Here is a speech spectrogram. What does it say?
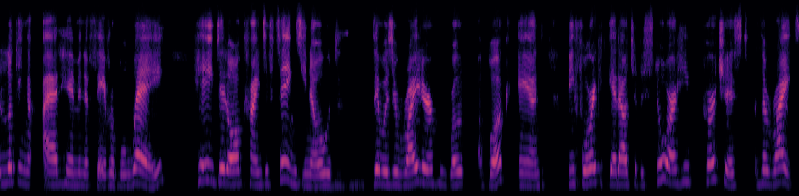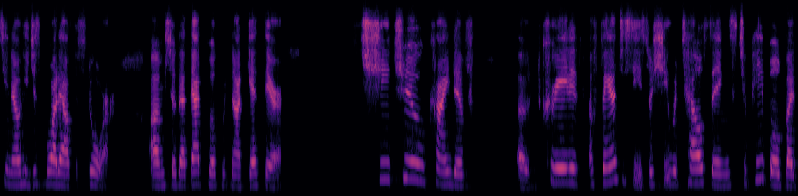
looking at him in a favorable way. He did all kinds of things. You know, there was a writer who wrote a book, and before it could get out to the store, he purchased the rights. You know, he just bought out the store um, so that that book would not get there. She too kind of uh, created a fantasy. So she would tell things to people but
